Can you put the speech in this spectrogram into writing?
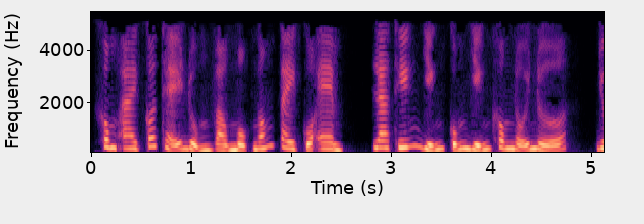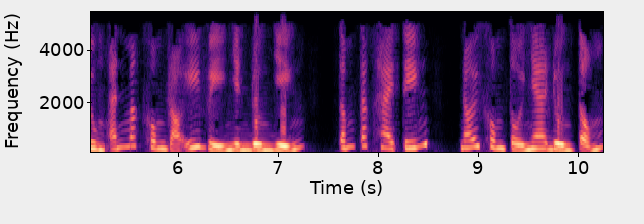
không ai có thể đụng vào một ngón tay của em, La Thiến diễn cũng diễn không nổi nữa, dùng ánh mắt không rõ ý vị nhìn đường diễn, tấm tắt hai tiếng, nói không tồi nha đường tổng,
